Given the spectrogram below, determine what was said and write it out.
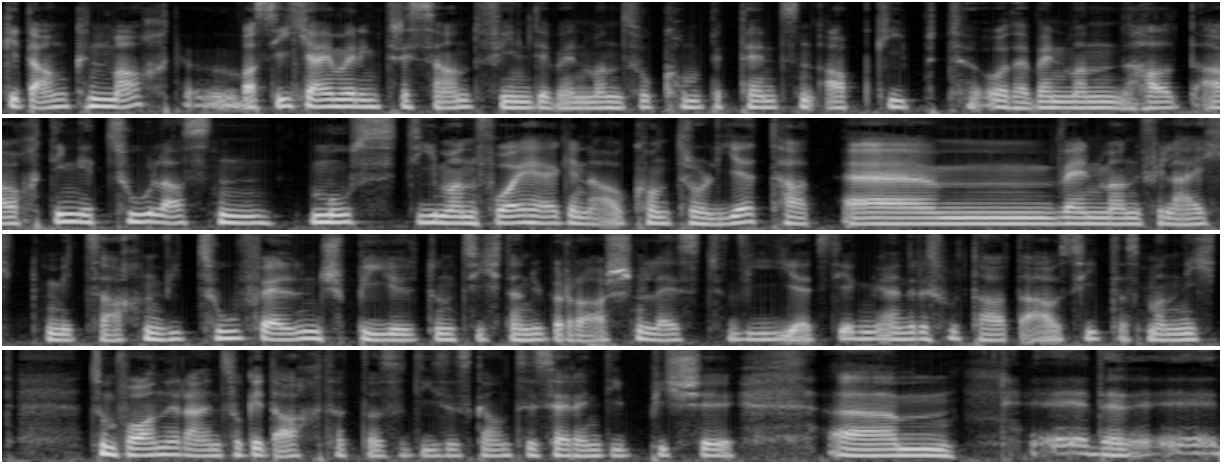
Gedanken macht. Was ich ja immer interessant finde, wenn man so Kompetenzen abgibt oder wenn man halt auch Dinge zulassen muss, die man vorher genau kontrolliert hat. Ähm, wenn man vielleicht mit Sachen wie Zufällen spielt und sich dann überraschen lässt, wie jetzt irgendwie ein Resultat aussieht, dass man nicht zum Vornherein so gedacht hat. Also dieses ganze serendipische, ähm, äh, de,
